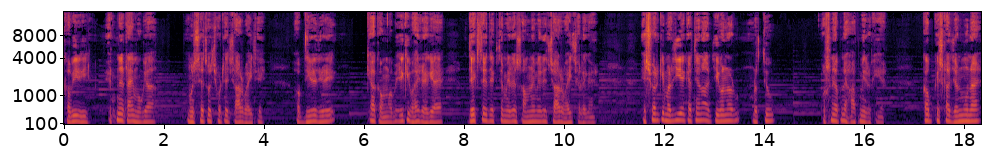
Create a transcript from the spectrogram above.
कभी भी। इतने टाइम हो गया, मुझसे तो छोटे चार भाई थे। अब धीरे धीरे क्या कहूँ, अब एक ही भाई रह गया है। देखते देखते मेरे सामने मेरे चार भाई चले गए। ईश्वर की मर्ज़ी ये कहते हैं ना, जीवन और मृत्यु उसने अपने हाथ में रखी है। कब किसका जन्म होना है,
